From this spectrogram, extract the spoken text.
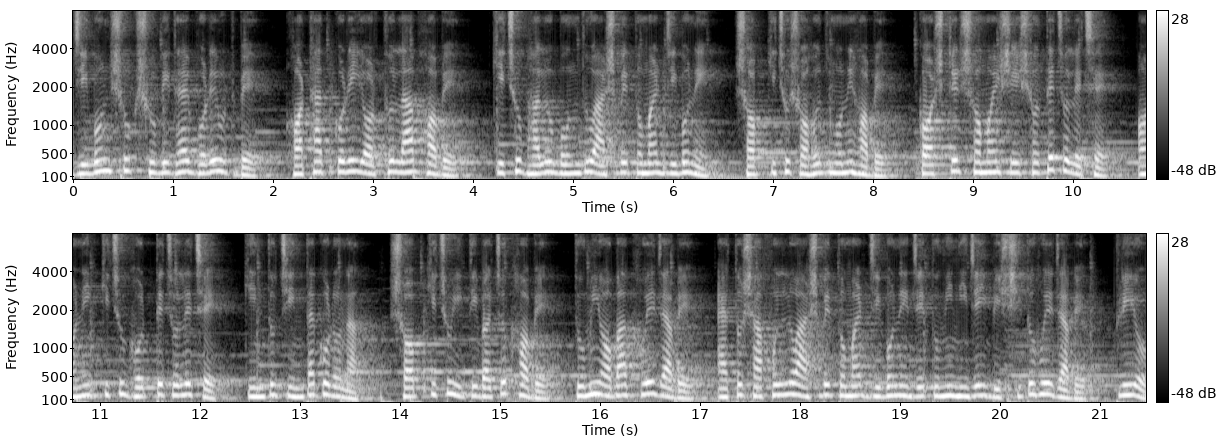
জীবন সুখ সুবিধায় ভরে উঠবে। হঠাৎ করেই অর্থ লাভ হবে। কিছু ভালো বন্ধু আসবে তোমার জীবনে। সবকিছু সহজ মনে হবে। কষ্টের সময় শেষ হতে চলেছে। অনেক কিছু ঘটতে চলেছে, কিন্তু চিন্তা করো না। সব কিছু ইতিবাচক হবে, তুমি অবাক হয়ে যাবে, এত সাফল্য আসবে তোমার জীবনে যে তুমি নিজেই বিস্মিত হয়ে যাবে। প্রিয়,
